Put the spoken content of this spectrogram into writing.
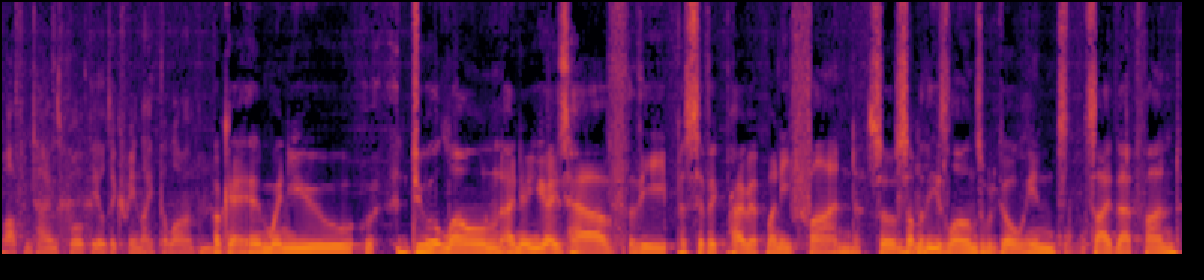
oftentimes we'll be able to greenlight the loan. Okay, and when you do a loan, I know you guys have the Pacific Private Money Fund. So some of these loans would go inside that fund.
